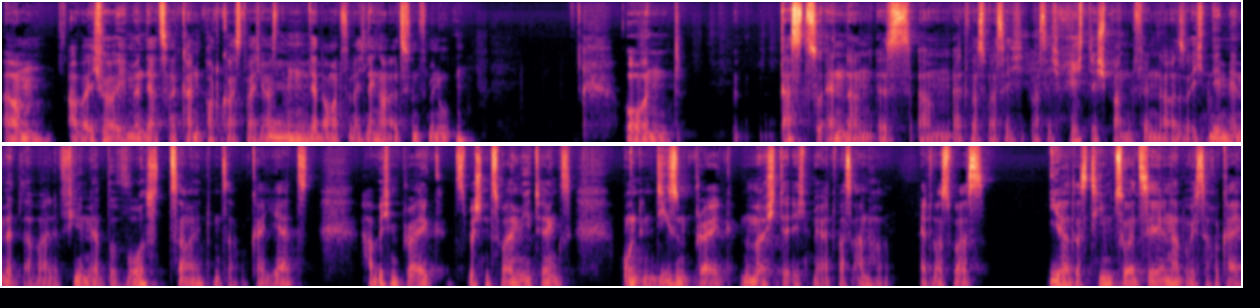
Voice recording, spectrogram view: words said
Ähm, aber ich höre eben in der Zeit keinen Podcast, weil ich weiß, mhm. mh, der dauert vielleicht länger als fünf Minuten. Und das zu ändern ist ähm, etwas, was ich, was ich richtig spannend finde. Also ich nehme mir mittlerweile viel mehr Bewusstsein und sage, okay, jetzt habe ich einen Break zwischen zwei Meetings und in diesem Break möchte ich mir etwas anhören. Etwas, was ihr, das Team zu erzählen habt, wo ich sage, okay,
